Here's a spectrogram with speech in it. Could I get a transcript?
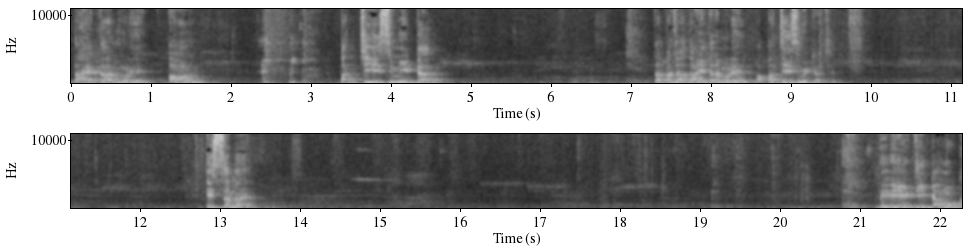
दाएँ तरफ़ मुड़े और 25 मीटर। तत्पश्चात दाहिनी तरफ़ मुड़े और 25 मीटर चले। इस समय विवेक जी का मुख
